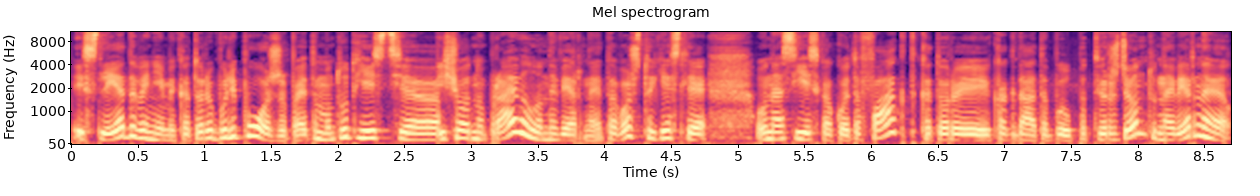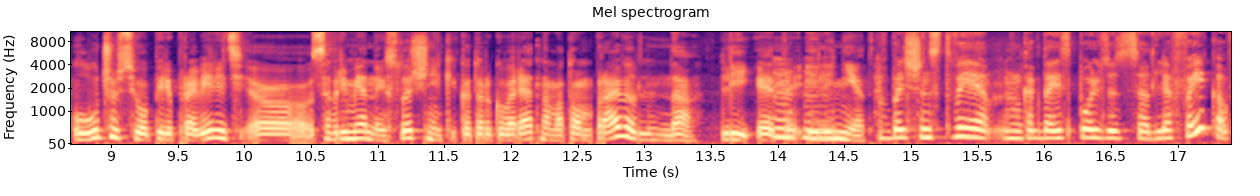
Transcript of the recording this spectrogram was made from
исследованиями, которые были позже. Поэтому тут есть э, еще одно правило, наверное, того, что если у нас есть какой-то факт, который когда-то был подтвержден, то, наверное, лучше всего перепроверить современные источники, которые говорят нам о том, правильно ли это mm-hmm. или нет. В большинстве, когда используются для фейков,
